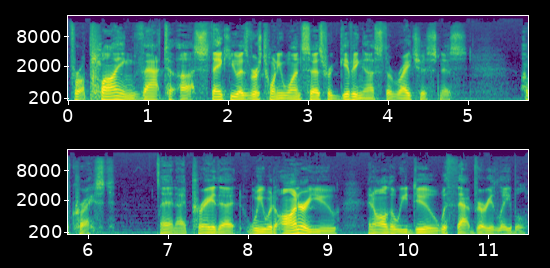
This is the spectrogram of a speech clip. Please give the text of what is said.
for applying that to us. Thank you, as verse 21 says, for giving us the righteousness of Christ. And I pray that we would honor you in all that we do with that very label.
